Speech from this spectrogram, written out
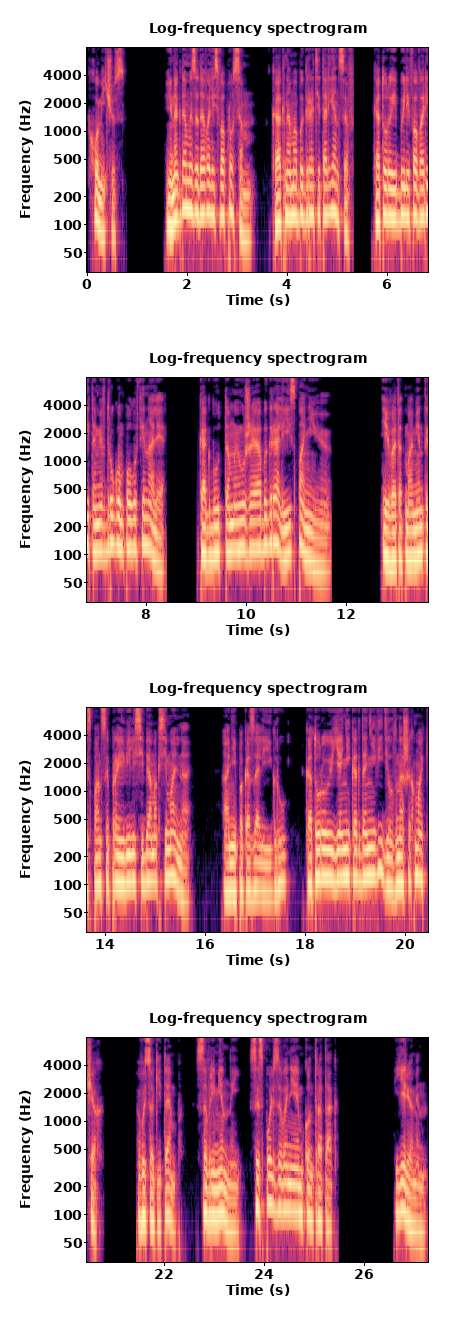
Хомичус. Иногда мы задавались вопросом, как нам обыграть итальянцев, которые были фаворитами в другом полуфинале, как будто мы уже обыграли Испанию. И в этот момент испанцы проявили себя максимально. Они показали игру, которую я никогда не видел в наших матчах. Высокий темп, современный, с использованием контратак. Еремин.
